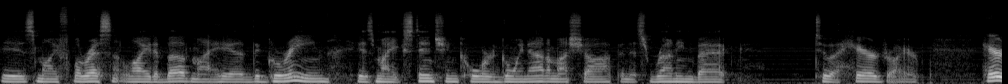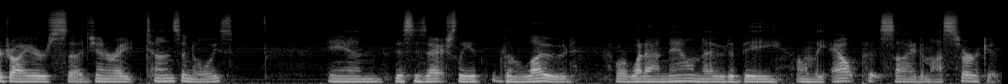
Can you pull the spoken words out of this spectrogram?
is my fluorescent light above my head. The green is my extension cord going out of my shop and it's running back to a hair dryer. Hair dryers uh, generate tons of noise and this is actually the load or what I now know to be on the output side of my circuit.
